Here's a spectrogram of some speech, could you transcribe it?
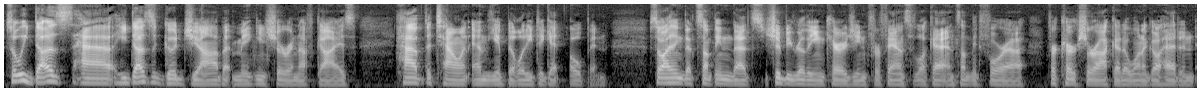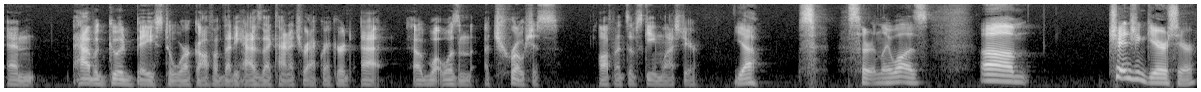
So he does have he does a good job at making sure enough guys have the talent and the ability to get open. So I think that's something that should be really encouraging for fans to look at, and something for uh, for Kirk Ciarrocca to want to go ahead and, and have a good base to work off of. That he has that kind of track record at uh, what was an atrocious offensive scheme last year. Yeah, certainly was. Um, changing gears here,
